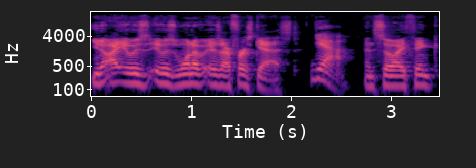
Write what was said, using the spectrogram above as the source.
you know, I, it was it was one of it was our first guest, Yeah, and so I think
